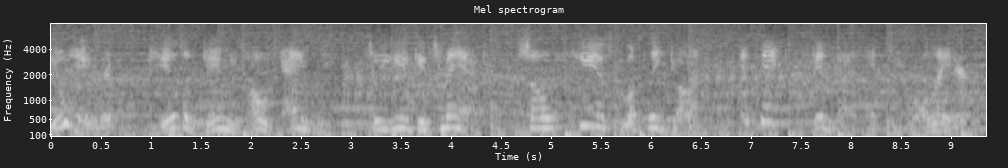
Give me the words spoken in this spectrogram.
You hate it. Tales of Gaming is always angry, so he gets mad. So he is luckily gone. And thank good night and see you all later.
